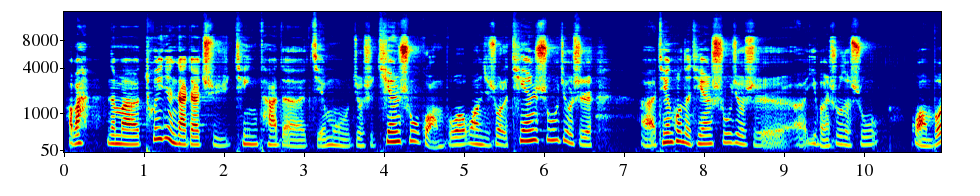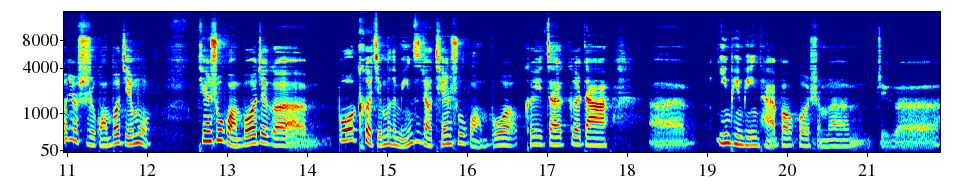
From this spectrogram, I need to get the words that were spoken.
好吧？那么推荐大家去听他的节目，就是天书广播。忘记说了，天书就是呃天空的天，书就是呃一本书的书，广播就是广播节目。天书广播这个播客节目的名字叫天书广播，可以在各大呃。音频平台包括什么？这个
